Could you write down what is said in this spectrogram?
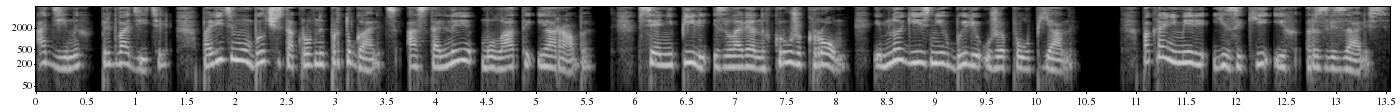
Один их, предводитель, по-видимому, был чистокровный португалец, а остальные – мулаты и арабы. Все они пили из оловянных кружек ром, и многие из них были уже полупьяны. По крайней мере, языки их развязались.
